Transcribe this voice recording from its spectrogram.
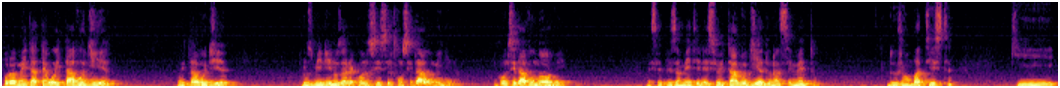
provavelmente até o oitavo dia. O oitavo dia, para os meninos, era quando se circuncidava o menino. E quando se dava o nome. Vai ser precisamente nesse oitavo dia do nascimento do João Batista que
